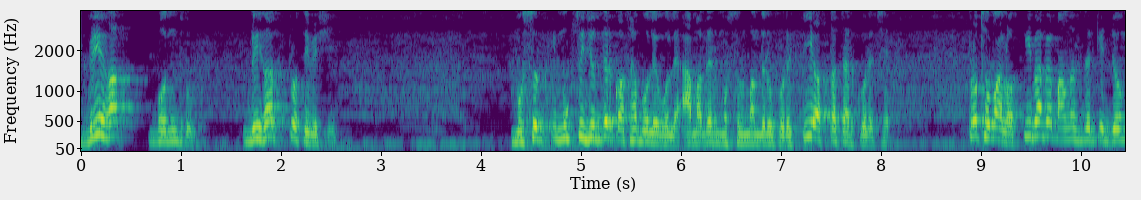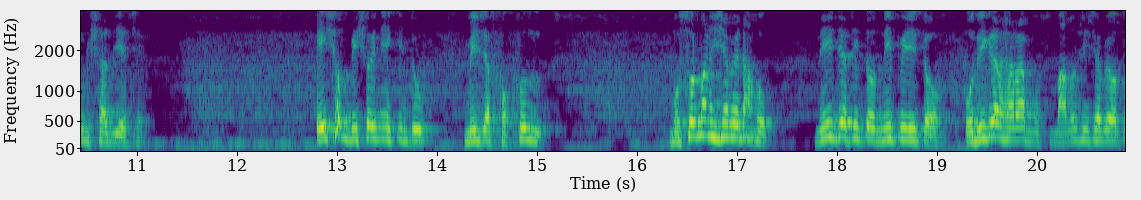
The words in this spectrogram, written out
বৃহৎ বন্ধু, বৃহৎ প্রতিবেশী। মুসল মুক্তিযুদ্ধের কথা বলে বলে আমাদের মুসলমানদের উপরে কি অত্যাচার করেছে? প্রথম আলো, কীভাবে মানুষদেরকে জঙ্গি সাজিয়েছে? এইসব বিষয় নিয়ে কিন্তু মির্জা ফখরুল মুসলমান হিসাবে না হোক, নির্যাতিত, নিপীড়িত, অধিকার হারা মানুষ হিসাবে অত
